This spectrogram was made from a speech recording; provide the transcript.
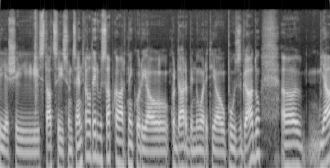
tieši stacijas un centrāla tirgus apkārtni, kur, jau, kur darbi norit jau pusgadu. Jā,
